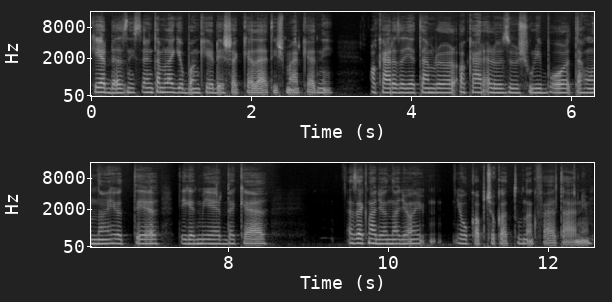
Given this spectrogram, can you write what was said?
kérdezni. Szerintem legjobban kérdésekkel lehet ismerkedni. Akár az egyetemről, akár előző suliból, te honnan jöttél, téged mi érdekel. Ezek nagyon-nagyon jó kapcsokat tudnak feltárni.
